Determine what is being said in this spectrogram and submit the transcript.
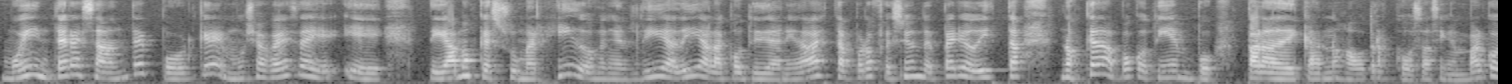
muy interesante porque muchas veces, eh, digamos sumergidos en el día a día, la cotidianidad de esta profesión de periodista, nos queda poco tiempo para dedicarnos a otras cosas. Sin embargo,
